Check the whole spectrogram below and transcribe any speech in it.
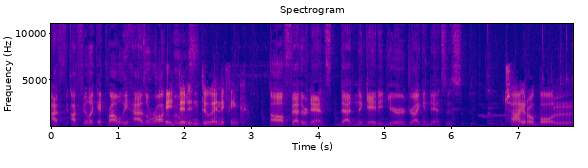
I, f- I feel like it probably has a rock Okay, move. didn't do anything. Oh, Feather Dance. That negated your Dragon Dances. Gyro Ball.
